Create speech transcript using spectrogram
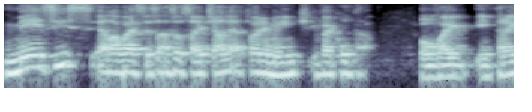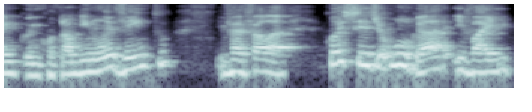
meses ela vai acessar seu site aleatoriamente e vai comprar. Ou vai entrar encontrar alguém num evento e vai falar, conheci de algum lugar e vai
